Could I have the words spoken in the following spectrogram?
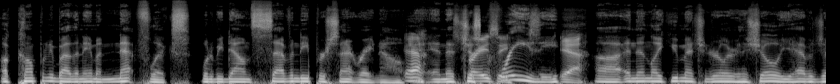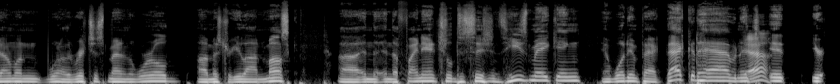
a company by the name of Netflix would be down 70% right now. Yeah, and it's just crazy. crazy. Yeah. Uh, and then, like you mentioned earlier in the show, you have a gentleman, one of the richest men in the world, uh, Mr. Elon Musk uh, in the in the financial decisions he's making and what impact that could have. And it's, yeah. it you're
